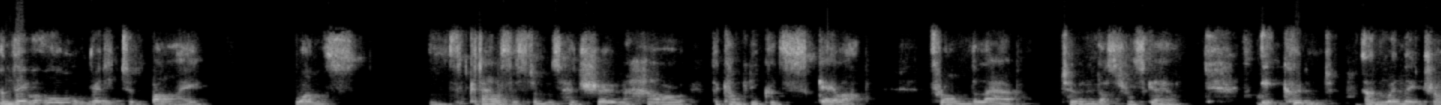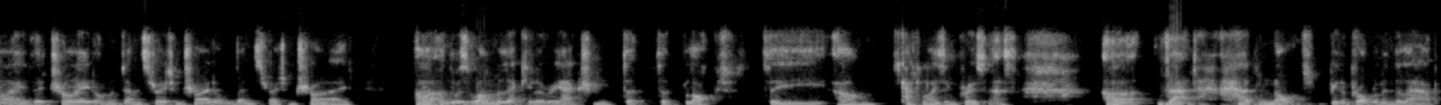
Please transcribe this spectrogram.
And they were all ready to buy once Catella Systems had shown how the company could scale up from the lab to an industrial scale. It couldn't. And when they tried, they tried on a demonstrator and tried on a demonstrator and tried. Uh, and there was one molecular reaction that, that blocked the um, catalyzing process uh, that had not been a problem in the lab.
